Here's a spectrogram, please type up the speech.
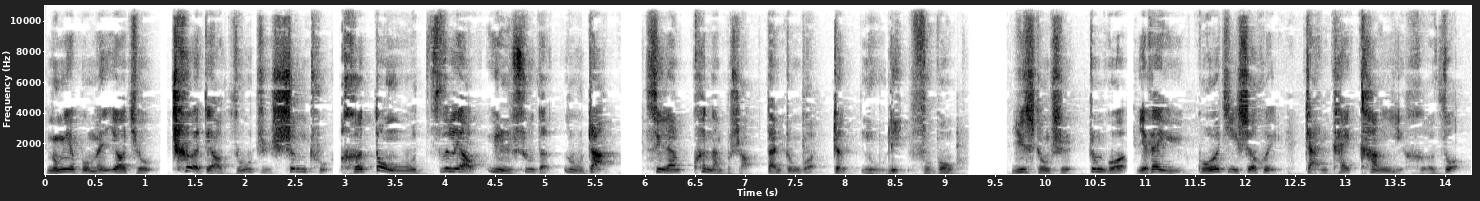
农业部门要求。撤掉阻止牲畜和动物资料运输的路障，虽然困难不少，但中国正努力复工。与此同时，中国也在与国际社会展开抗疫合作。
